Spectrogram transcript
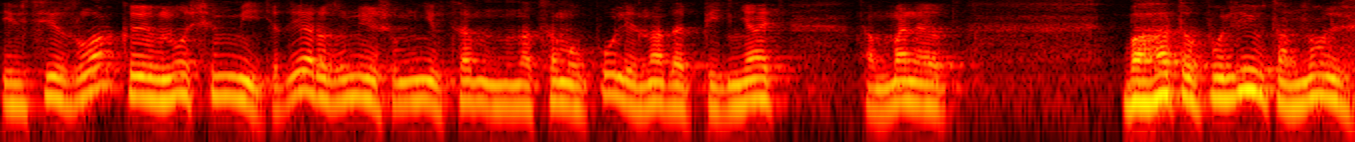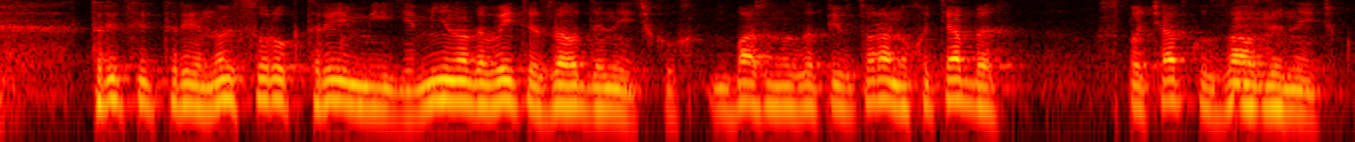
І в ці злакові вносимо мідь. От я розумію, що мені в цьому, на цьому полі треба підняти. Там, в мене от багато полів, там 0,33, 0,43 міді. Мені треба вийти за одиничку. Бажано за півтора, ну хоча б спочатку за одиничку.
